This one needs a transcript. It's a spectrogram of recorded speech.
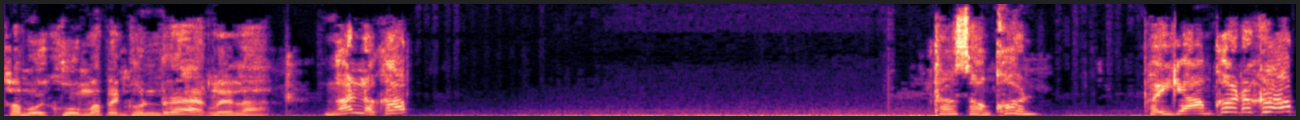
ขโมยคุงมาเป็นคนแรกเลยล่ะ งั้นเหรอครับ ทั้งสองคน พยายามเข้านะครับ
